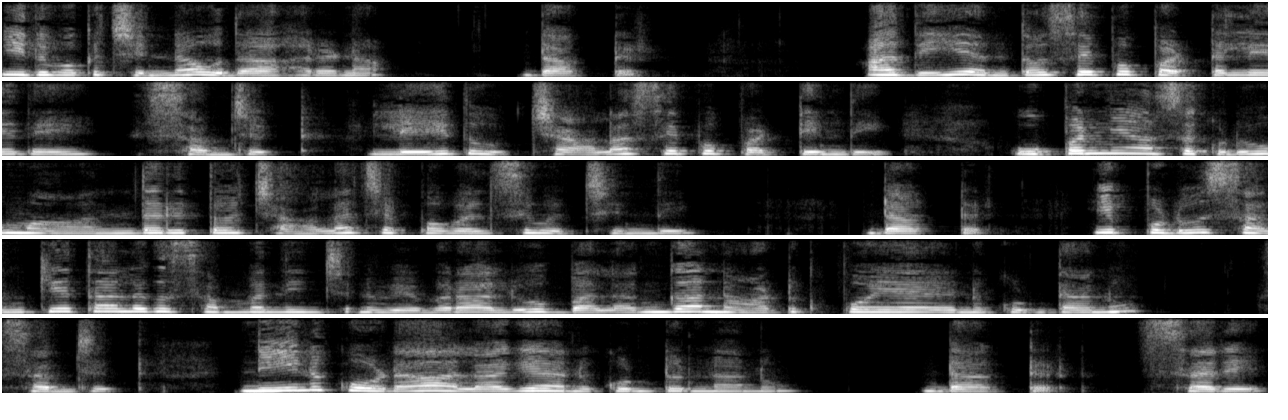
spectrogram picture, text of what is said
ఇది ఒక చిన్న ఉదాహరణ. డాక్టర్. అది ఎంతోసేపు పట్టలేదే. సబ్జెక్ట్ లేదు చాలాసేపు పట్టింది. ఉపన్యాసకుడు మా అందరితో చాలా చెప్పవలసి వచ్చింది. డాక్టర్ ఇప్పుడు సంకేతాలకు సంబంధించిన వివరాలు బలంగా నాటుకుపోయాయనుకుంటాను. సబ్జెక్ట్ నేను కూడా అలాగే అనుకుంటున్నాను. డాక్టర్ సరే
